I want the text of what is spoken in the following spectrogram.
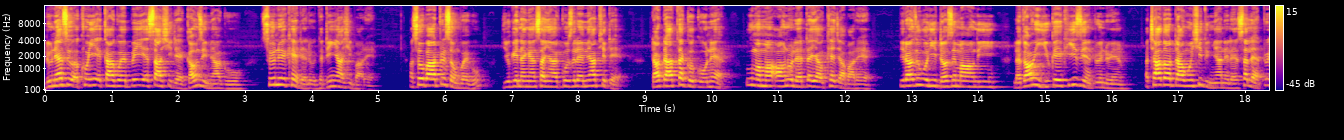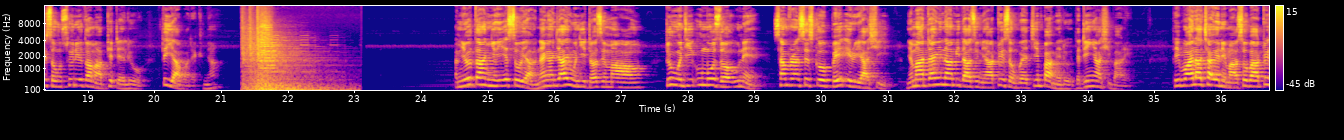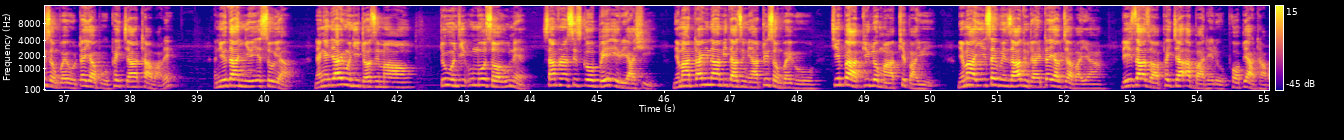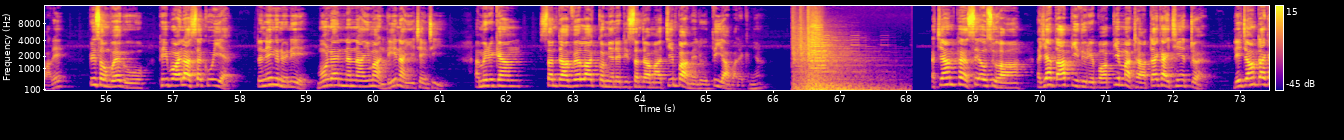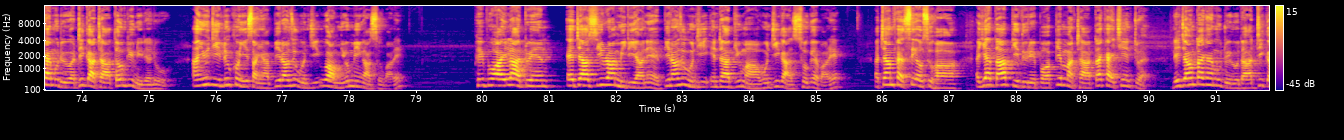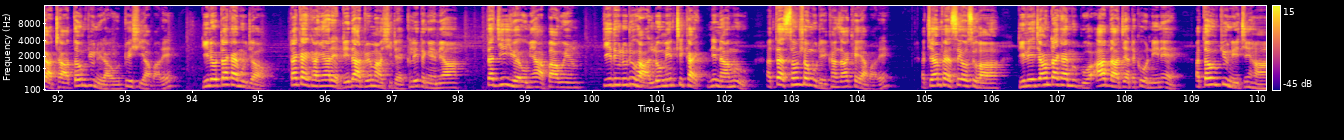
လူနည်းစုအခွင့်အရေးအကာအကွယ်ပေးရေးအစရှိတဲ့ခေါင်းစဉ်များကိုဆွေးနွေးခဲ့တယ်လို့သတင်းရရှိပါတယ်။အဆိုပါတွေ့ဆုံပွဲကို UK နိုင်ငံဆိုင်ရာကိုယ်စားလှယ်များဖြစ်တဲ့ ဒေါက်တာသက်ကိုကိုနဲ့ဦးမမအောင်တို့လည်းတက်ရောက်ခဲ့ကြပါတယ်။ပြည်ထောင်စုဝန်ကြီးဒေါ်စင်မအောင်သည်၎င်း၏ UK ခီးစဉ်အတွင်းတွင်အခြားသောတာဝန်ရှိသူများနဲ့လည်းဆက်လက်တွေ့ဆုံဆွေးနွေးသွားမှာဖြစ်တယ်လို့သိရပါတယ်ခင်ဗျာ။အမျိုးသားညွေရေးအစိုးရနိုင်ငံခြားရေးဝန်ကြီးဒေါ်စင်မအောင်ဒုဝန်ကြီးဦးမိုးစောဦးနဲ့ဆန်ဖရန်စစ္စကိုဘေးအေရီးယားရှိမြန်မာတိုင်းသားမိသားစုများတွေ့ဆုံပွဲကျင်းပမယ်လို့သတင်းရရှိပါတယ်။ဖေဖော်ဝါရီလ6ရက်နေ့မှာဆိုပါတွေ့ဆုံပွဲကိုတက်ရောက်ဖို့ဖိတ်ကြားထားပါတယ်။ အမျိုးသားညွေအစိုးရနိုင်ငံခြားရေးဝန်ကြီးဒေါ်စင်မအောင်ဒုဝန်ကြီးဦးမိုးစောဦးနဲ့ဆန်ဖရန်စစ္စကိုဘေးအေရီးယားရှိမြန်မာတိုင်းသားမိသားစုများတွေ့ဆုံပွဲကိုကျင်းပပြုလုပ်မှာဖြစ်ပါ၍မြန်မာအရေးစိတ်ဝင်စားသူတိုင်းတက်ရောက်ကြပါရန်လေးစားစွာဖိတ်ကြားအပ်ပါတယ်လို့ဖော်ပြထားပါတယ်။တွေ့ဆုံပွဲကိုဖေဖော်ဝါရီလ19ရက်တနင်္ဂနွေနေ့မွန်းလွဲ2နာရီမှ4နာရီအချိန်ထိ American Santa Vella Community Center မှာကျင်းပမယ်လို့သိရပါတယ်ခင်ဗျာ အကြမ်းဖက်စစ်အုပ်စုဟာအယက်သားပြည်သူတွေပေါ်ပြစ်မှတ်ထားတိုက်ခိုက်ခြင်းအတွက်လေကြောင်းတိုက်ခိုက်မှုတွေကိုအဓိကထားအသုံးပြုနေတယ်လို့ UNG လူခွင့်ရေးဆိုင်ရာပြည်ထောင်စုဝန်ကြီးဦးအောင်မျိုးမင်းကဆိုပါတယ်ဖေဖော်ဝါရီလအတွင်းအဂျာဇီရာမီဒီယာနဲ့ပြည်ထောင်စုဝန်ကြီးအင်တာဗျူးမှာဝန်ကြီးကဆိုခဲ့ပါတယ်အကြမ်းဖက်စစ်အုပ်စုဟာအယက်သားပြည်သူတွေပေါ်ပြစ်မှတ်ထားတိုက်ခိုက်ခြင်းအတွက်လေကြောင်းတိုက်ခိုက်မှုတွေကိုသာအဓိကထားအသုံးပြုနေတာကိုတွေ့ရှိရပါတယ်။ဒီလိုတိုက်ခိုက်မှုကြောင့်တိုက်ခိုက်ခံရတဲ့ဒေသအတွင်းမှာရှိတဲ့ကလေးတငယ်များ တက်ကြီးရွယ်အိုများအပါအဝင်ပြည်သူလူထုဟာအလွန်မင်းထိခိုက်နစ်နာမှုအသက်ဆုံးရှုံးမှုတွေခံစားခဲ့ရပါတယ်။အကြမ်းဖက်စစ်အုပ်စုဟာဒီလေကြောင်းတိုက်ခိုက်မှုကိုအာသာချက်တစ်ခုအနေနဲ့အသုံးပြုနေခြင်းဟာ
